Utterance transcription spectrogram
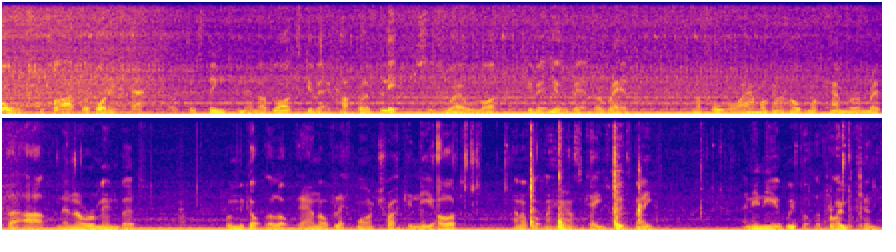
pause to put up the bonnet cap I was just thinking then, I'd like to give it a couple of blips as well, like give it a little bit of a rev. And I thought, well, how am I going to hold my camera and rev that up? And then I remembered when we got the lockdown, I've left my truck in the yard and I've got my house keys with me. And in here we've got the broken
